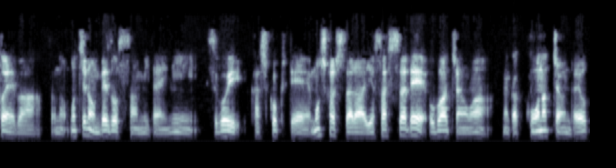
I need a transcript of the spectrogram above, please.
例えば、その、もちろんベゾスさんみたいに、すごい賢くて、もしかしたら優しさでおばあちゃんは、なんかこうなっちゃうんだよっ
